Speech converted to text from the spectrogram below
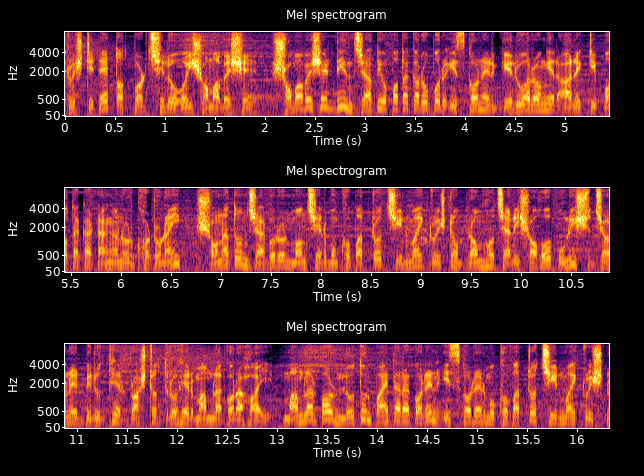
সৃষ্টিতে তৎপর ছিল ওই সমাবেশে। সমাবেশের দিন জাতীয় পতাকার ওপর ইসকনের ইসকনের গেরুয়া রঙের আরেকটি পতাকা টাঙানোর ঘটনায় সনাতন জাগরণ মঞ্চের মুখপাত্র চিন্ময় কৃষ্ণ ব্রহ্মচারী সহ উনিশ জনের বিরুদ্ধে রাষ্ট্রদ্রোহের মামলা করা হয়। মামলার পর নতুন পায়তারা করেন ইসকনের মুখপাত্র চিন্ময় কৃষ্ণ।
